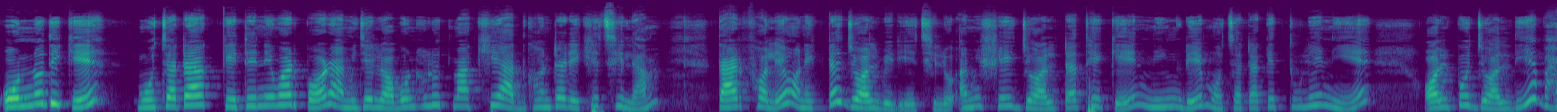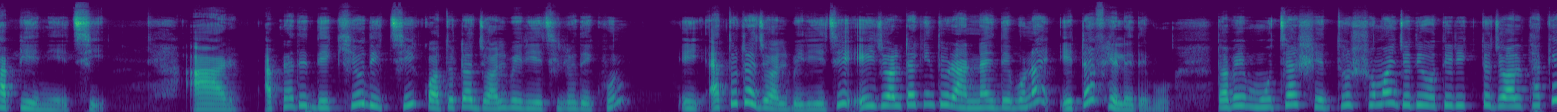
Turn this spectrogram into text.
অন্যদিকে মোচাটা কেটে নেওয়ার পর আমি যে লবণ হলুদ মাখিয়ে আধ ঘণ্টা রেখেছিলাম, তার ফলে অনেকটা জল বেরিয়েছিল। আমি সেই জলটা থেকে নিংড়ে মোচাটাকে তুলে নিয়ে অল্প জল দিয়ে ভাপিয়ে নিয়েছি। আর আপনাদের দেখিয়েও দিচ্ছি কতটা জল বেরিয়েছিল, দেখুন। এই এতটা জল বেরিয়েছে, এই জলটা কিন্তু রান্নায় দেব না, এটা ফেলে দেব। তবে মোচা সেদ্ধর সময় যদি অতিরিক্ত জল থাকে,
